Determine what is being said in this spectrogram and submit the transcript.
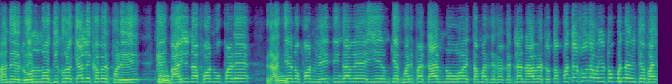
અને રોલ નો દીકરો ક્યાંની ખબર પડી? કે ભાઈ ના ફોન ઉપાડે રાતે નો ફોન વેઇટિંગ આવે એ એમ કે મારી પાસે ટાઈમ ન હોય તમારી જગ્યા કેટલા ના આવે તો તો પચાસ સોદા યુટ્યુબ બનાવી છે ભાઈ.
